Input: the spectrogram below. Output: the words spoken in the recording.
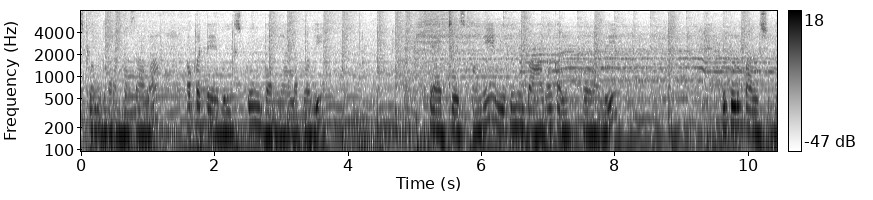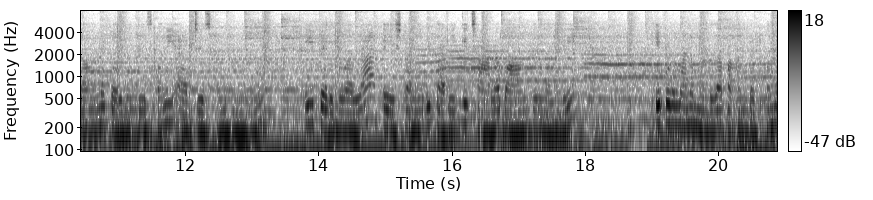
స్పూన్ గరం మసాలా ఒక టేబుల్ స్పూన్ ధనియాల పొడి యాడ్ చేసుకొని వీటిని బాగా కలుపుకోవాలి. ఇప్పుడు పలుచగా ఉన్న పెరుగుని తీసుకొని యాడ్ చేసుకుంటున్నాను. ఈ పెరుగు వల్ల టేస్ట్ అనేది కర్రీకి చాలా బాగుంటుందండి. ఇప్పుడు మనం ముందుగా పక్కన పెట్టుకున్న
